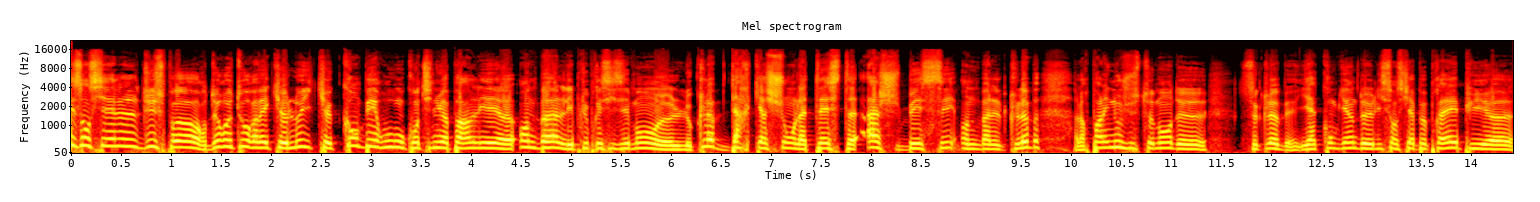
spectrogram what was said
essentiels du sport, de retour avec Loïc Cambérou. On continue à parler euh, handball et plus précisément euh, le club d'Arcachon, la test HBC Handball Club. Alors parlez-nous justement de ce club. Il y a combien de licenciés à peu près? Puis euh,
